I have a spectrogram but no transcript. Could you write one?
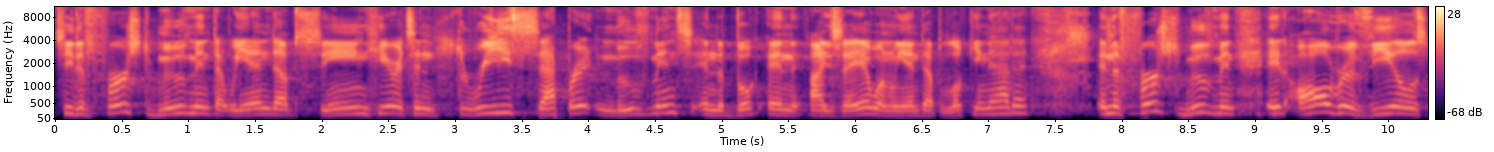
See, the first movement that we end up seeing here, it's in three separate movements in the book in Isaiah when we end up looking at it. In the first movement, it all reveals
